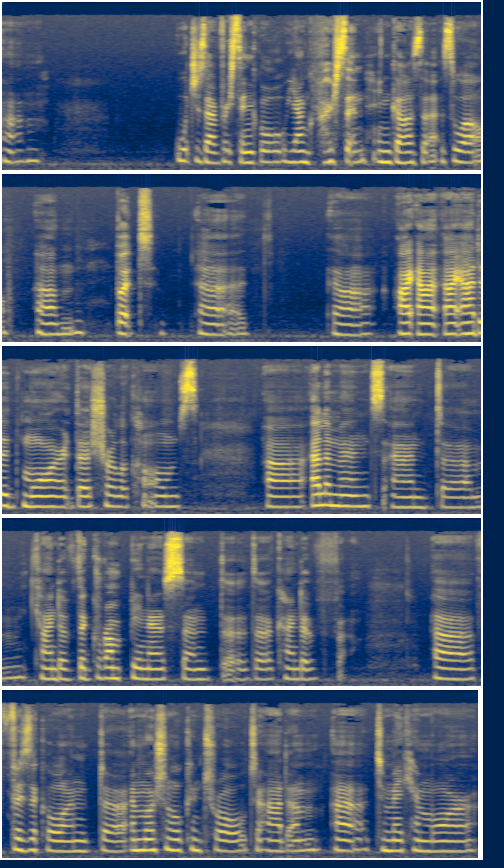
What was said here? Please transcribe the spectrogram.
um, which is every single young person in Gaza as well. Um, but uh, uh, I, I added more the Sherlock Holmes uh, elements and um, kind of the grumpiness and the, the kind of uh, physical and uh, emotional control to Adam uh, to make him more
